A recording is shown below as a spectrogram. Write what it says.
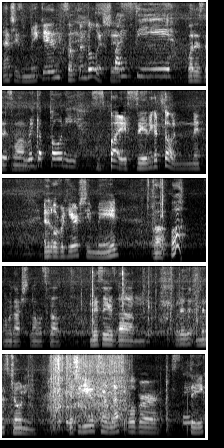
and she's making something delicious. Spicy What is this, Mom? rigatoni. Spicy rigatoni. And then over here, she made. Uh, oh! Oh my gosh, it almost fell. This is, um, what is it? Minestrone. And she used her leftover steak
